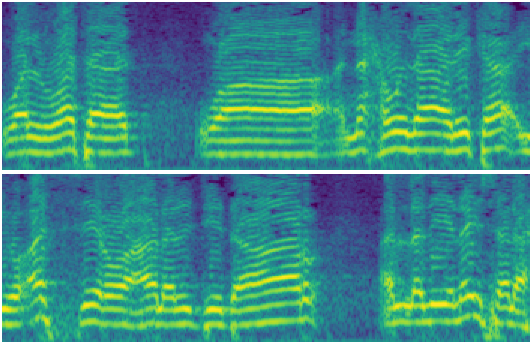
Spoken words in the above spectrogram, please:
والوتد ونحو ذلك يؤثر على الجدار الذي ليس له.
